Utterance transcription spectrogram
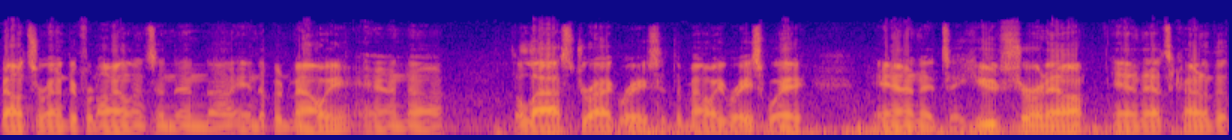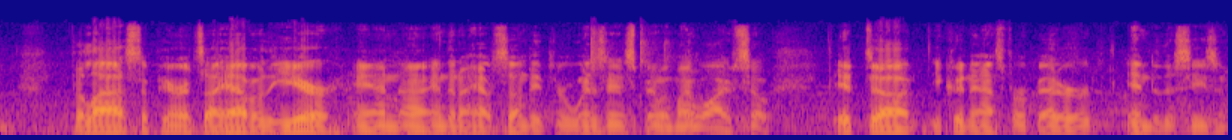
bounce around different islands, and then uh, end up in Maui, and uh, the last drag race at the Maui Raceway, and it's a huge turnout, and that's kind of the the last appearance I have of the year, and uh, and then I have Sunday through Wednesday to spend with my wife. So it uh, you couldn't ask for a better end to the season.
